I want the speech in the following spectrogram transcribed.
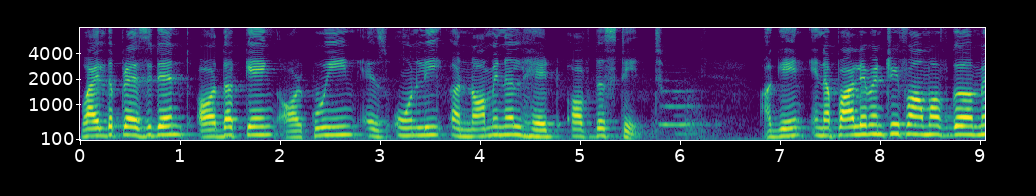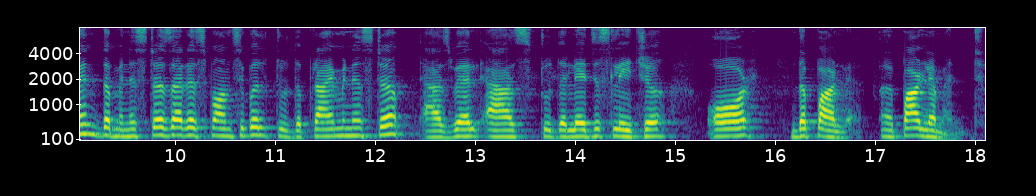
while the president or the king or queen is only a nominal head of the state. Again, in a parliamentary form of government, the ministers are responsible to the prime minister as well as to the legislature or the parli- uh, parliament.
